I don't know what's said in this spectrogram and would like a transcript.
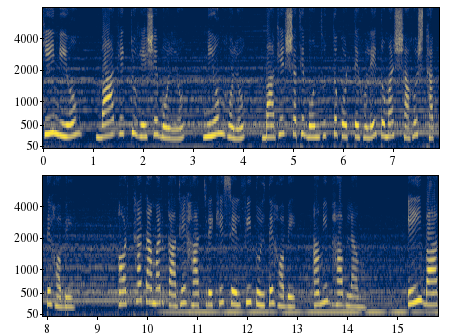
কি নিয়ম? বাঘ একটু হেসে বলল, নিয়ম হলো, বাঘের সাথে বন্ধুত্ব করতে হলে তোমার সাহস থাকতে হবে। অর্থাৎ আমার কাঁধে হাত রেখে সেলফি তুলতে হবে। আমি ভাবলাম, এই বাঘ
